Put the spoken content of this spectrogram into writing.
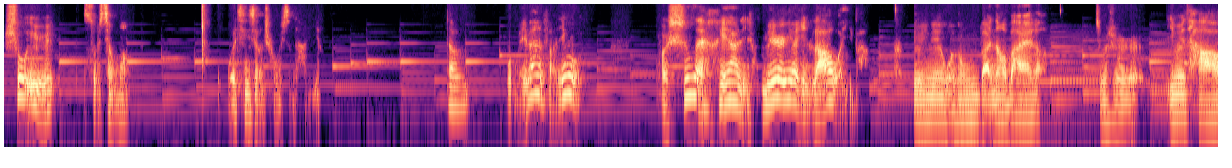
是我一直所向往。我挺想成为像他一样，但我没办法，因为我我身在黑暗里，没人愿意拉我一把。我跟伍佰闹掰了，就是因为他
